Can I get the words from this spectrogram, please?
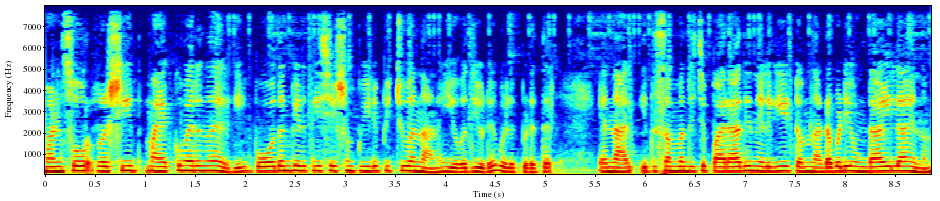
മൻസൂർ റഷീദ് മയക്കുമരുന്ന് നൽകി ബോധം കെടുത്തിയ ശേഷം പീഡിപ്പിച്ചു എന്നാണ് യുവതിയുടെ വെളിപ്പെടുത്തൽ. എന്നാൽ ഇത് സംബന്ധിച്ച് പരാതി നൽകിയിട്ടും നടപടി ഉണ്ടായില്ല എന്നും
